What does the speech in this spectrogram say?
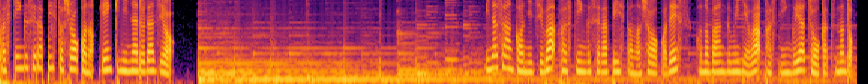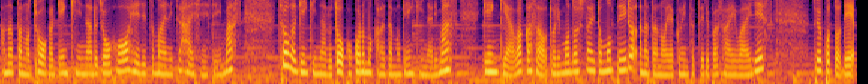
ファスティングセラピスト翔子の元気になるラジオ。皆さんこんにちは。ファスティングセラピストの翔子です。この番組ではファスティングや腸活などあなたの腸が元気になる情報を平日毎日配信しています。腸が元気になると心も体も元気になります。元気や若さを取り戻したいと思っているあなたのお役に立てれば幸いです。ということで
